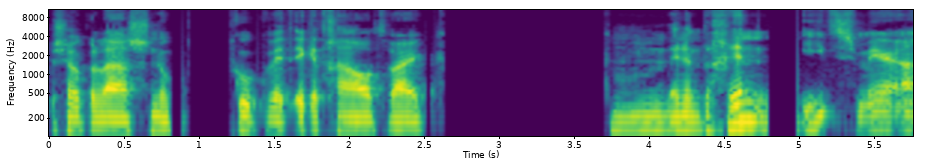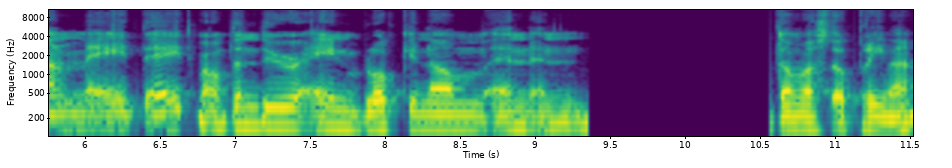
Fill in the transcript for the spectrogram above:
chocola, snoepkoek, weet ik het, gehaald. Waar ik mm, in het begin iets meer aan meedeed, maar op den duur één blokje nam en, en dan was het ook prima.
